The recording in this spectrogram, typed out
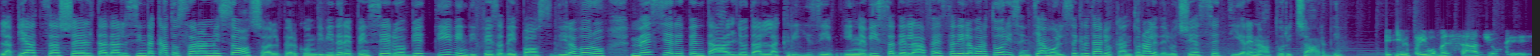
La piazza scelta dal sindacato saranno i social per condividere pensieri e obiettivi in difesa dei posti di lavoro messi a repentaglio dalla crisi. In vista della festa dei lavoratori sentiamo il segretario cantonale dell'OCST Renato Ricciardi. Il primo messaggio che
